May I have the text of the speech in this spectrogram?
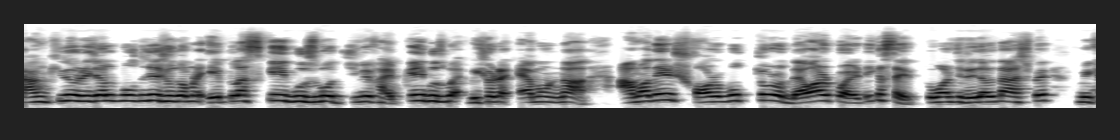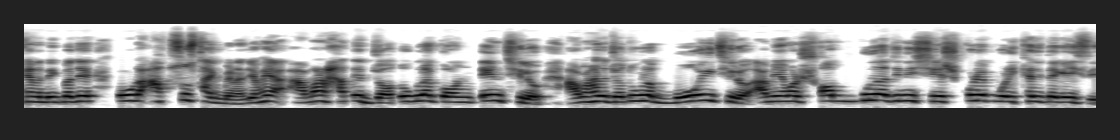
কাঙ্ক্ষিত রেজাল্ট বলতে যে শুধু আমরা এ প্লাস কেই বুঝব জিবি ফাইভ কেই বুঝব, বিষয়টা এমন না। আমাদের সর্বোচ্চ দেওয়ার পরে, ঠিক আছে, তোমার যে রেজাল্টটা আসবে, তুমি এখানে দেখবা যে তোমার আফসোস থাকবে না যে, ভাইয়া, আমার হাতে যতগুলা কন্টেন্ট ছিল, আমার হাতে যতগুলো বই ছিল, আমি আমার সবগুলা জিনিস শেষ করে পরীক্ষা দিতে গেছি।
